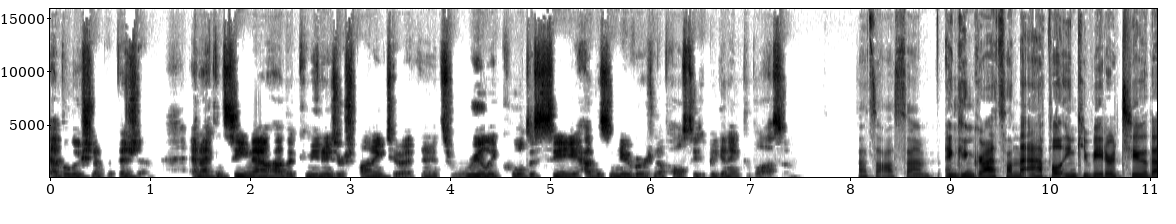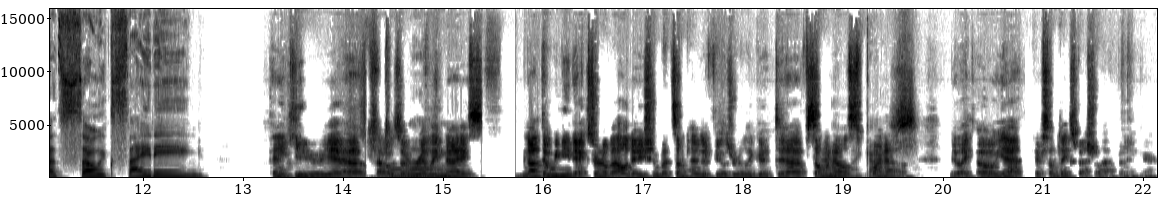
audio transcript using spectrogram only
evolution of the vision. And I can see now how the community is responding to it. And it's really cool to see how this new version of Holstee is beginning to blossom. That's awesome. And congrats on the Apple incubator, too. That's so exciting. Thank you. Yeah, that was wow. a really nice. Not that we need external validation, but sometimes it feels really good to have someone oh else point out, be like, oh, yeah, there's something special happening here.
